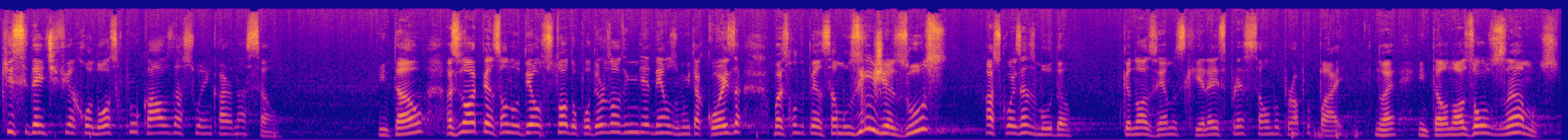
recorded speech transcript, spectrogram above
que se identifica conosco por causa da sua encarnação. Então, às vezes nós pensamos no Deus Todo-Poderoso, nós entendemos muita coisa, mas quando pensamos em Jesus, as coisas mudam, porque nós vemos que Ele é a expressão do próprio Pai, não é? Então nós ousamos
